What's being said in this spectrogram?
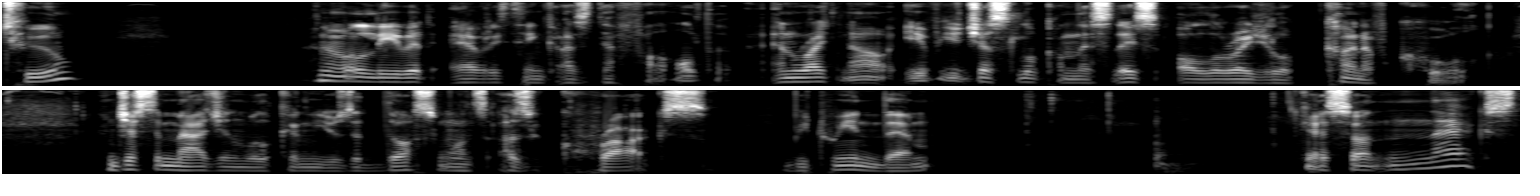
2 and we'll leave it everything as default. And right now if you just look on this this already look kind of cool. And just imagine we can use those ones as cracks between them. Okay so next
